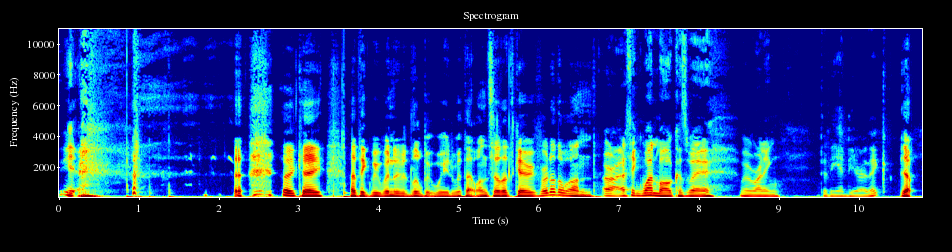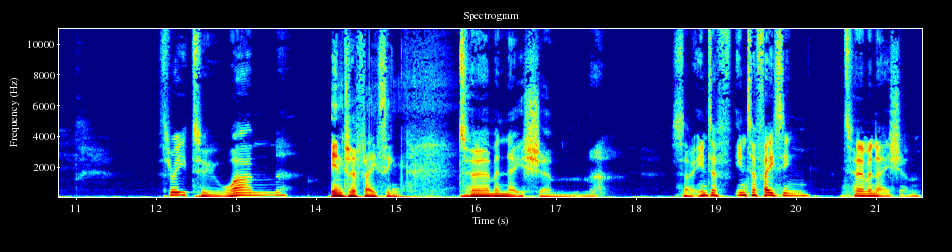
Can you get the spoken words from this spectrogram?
yeah. okay, I think we went a little bit weird with that one, so let's go for another one. All right, I think one more because we're we're running to the end here. I think Yep. three, two, one. Interfacing. Termination. So interf- interfacing termination.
